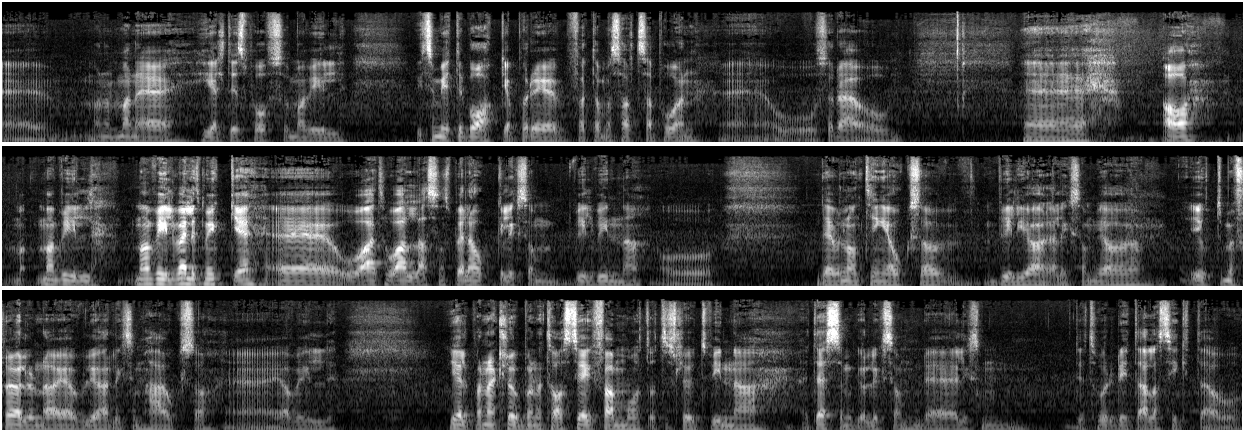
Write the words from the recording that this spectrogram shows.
Eh, man, man är heltidsproffs och man vill liksom ge tillbaka på det för att de har satsat på en eh, och, och sådär. Och, eh, ja, man vill, man vill väldigt mycket eh, och jag tror alla som spelar hockey liksom vill vinna. Och, det är väl någonting jag också vill göra. Liksom. Jag gjort det med Frölunda och jag vill göra det liksom här också. Eh, jag vill hjälpa den här klubben att ta steg framåt och till slut vinna ett SM-guld. Liksom. Det, liksom, det tror det är dit alla siktar. Och,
